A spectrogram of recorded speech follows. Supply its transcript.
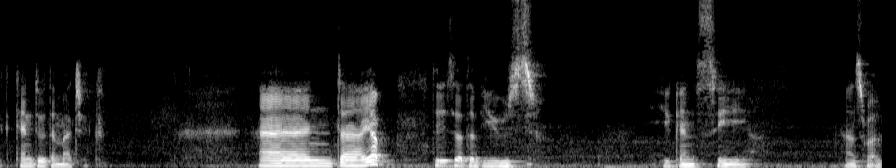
it can do the magic. And uh, yep these are the views you can see as well.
